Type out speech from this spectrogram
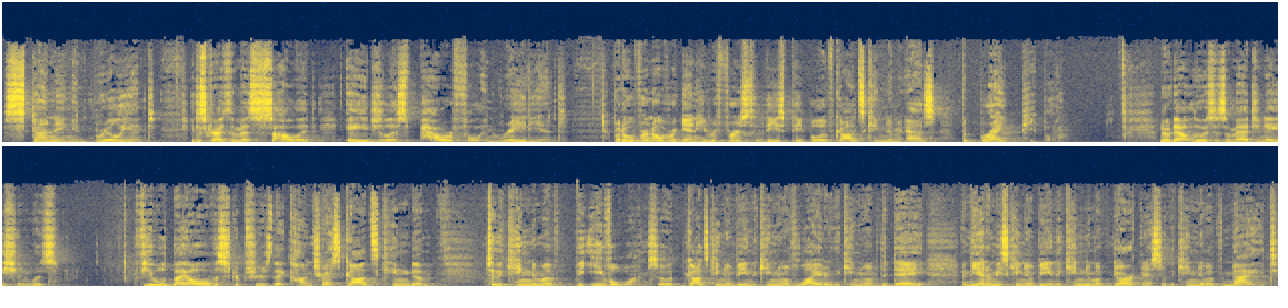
stunning and brilliant. He describes them as solid, ageless, powerful, and radiant. But over and over again, he refers to these people of God's kingdom as the bright people. No doubt Lewis's imagination was fueled by all the scriptures that contrast God's kingdom to the kingdom of the evil one. So, God's kingdom being the kingdom of light or the kingdom of the day, and the enemy's kingdom being the kingdom of darkness or the kingdom of night.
